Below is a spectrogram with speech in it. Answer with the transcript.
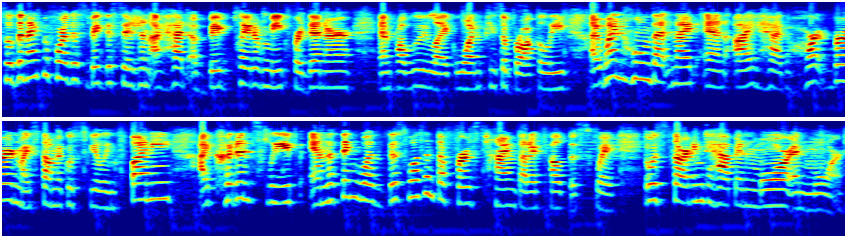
So the night before this big decision, I had a big plate of meat for dinner and probably like one piece of broccoli. I went home that night and I had heartburn, my stomach was feeling funny, I couldn't sleep, and the thing was, this wasn't the first time that I felt this way. It was starting to happen more and more.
